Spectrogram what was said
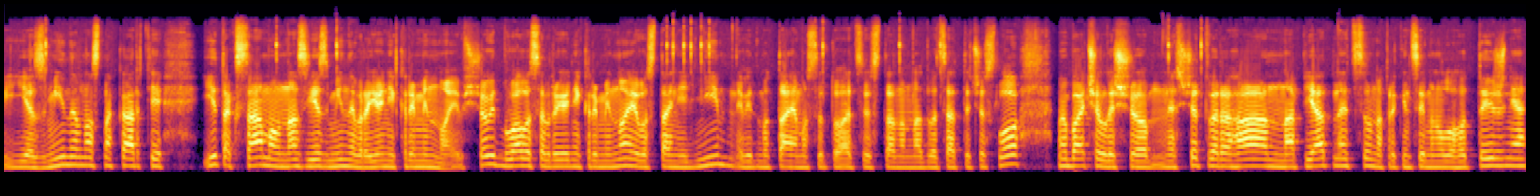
є зміни в нас на карті, і так само в нас є зміни в районі Кремінної. Що відбувалося в районі Кремінної в останні дні? Відмотаємо ситуацію станом на 20 число. Ми бачили, що з четверга на п'ятницю, наприкінці минулого тижня,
